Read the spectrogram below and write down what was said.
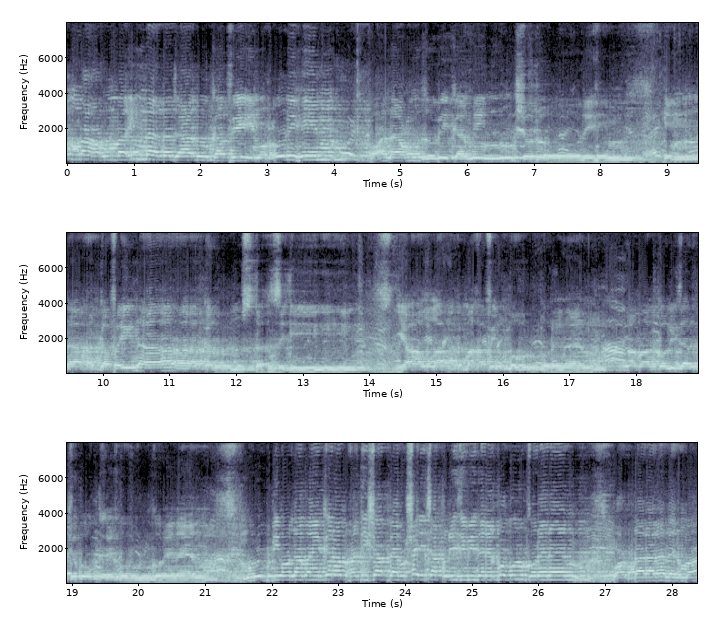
اللهم إنا نجعلك في نحورهم ونعوذ بك من شرورهم إنا كفيناك المستهزئين يا الله মাহফিল কবুল করে নেন কেরাম হাদিসাব ব্যবসায়ী চাকরিজীবীদের কবুল করে নেন। মা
